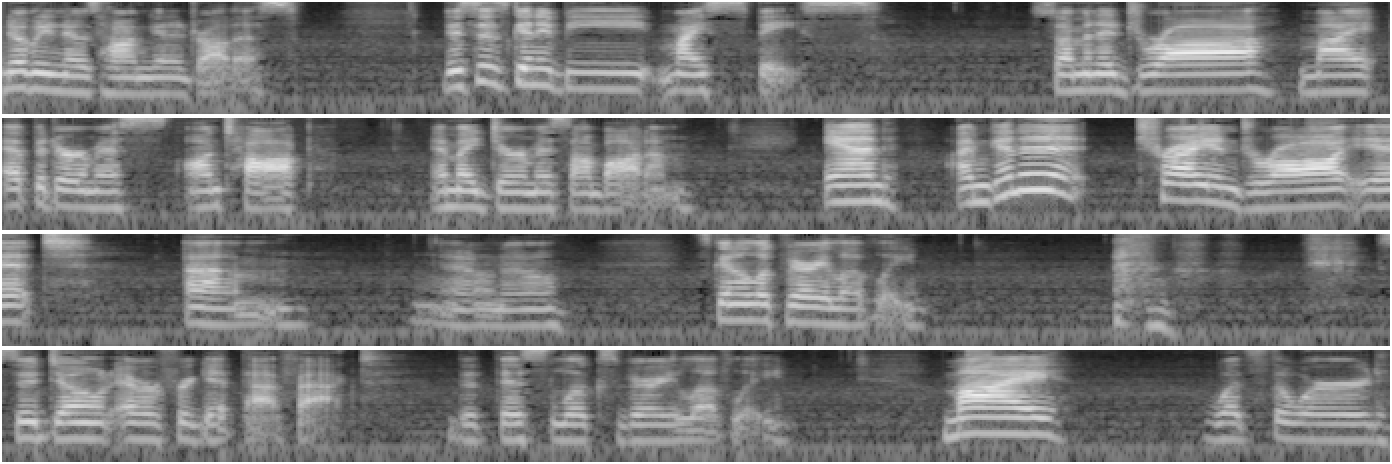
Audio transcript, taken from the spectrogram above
nobody knows how I'm going to draw this. This is going to be my space. So I'm going to draw my epidermis on top and my dermis on bottom. And I'm going to try and draw it, um, I don't know. It's going to look very lovely. so don't ever forget that fact, that this looks very lovely. My, what's the word?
